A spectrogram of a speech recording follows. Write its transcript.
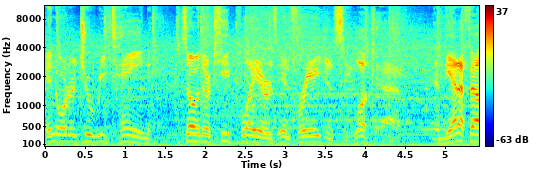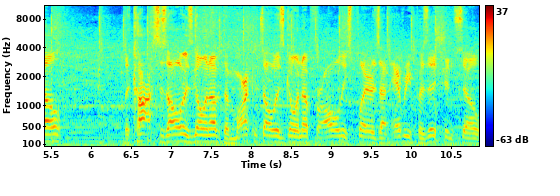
in order to retain some of their key players in free agency? Look, uh, in the NFL, the cost is always going up, the market's always going up for all these players at every position. So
